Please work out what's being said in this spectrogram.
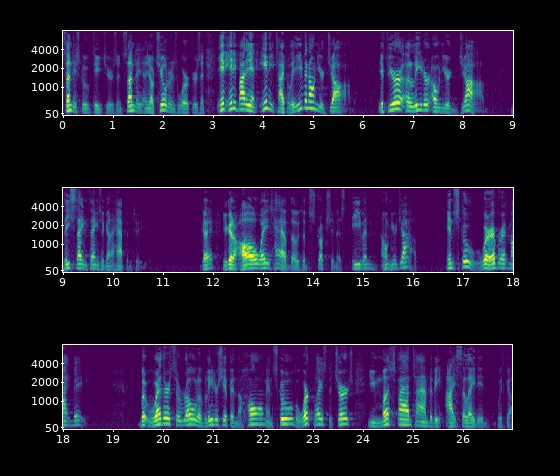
Sunday school teachers and Sunday, you know, children's workers and anybody in any type of even on your job. If you're a leader on your job, these same things are going to happen to you. Okay? You're going to always have those obstructionists, even on your job, in school, wherever it might be. But whether it's a role of leadership in the home, in school, the workplace, the church, you must find time to be isolated with God.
